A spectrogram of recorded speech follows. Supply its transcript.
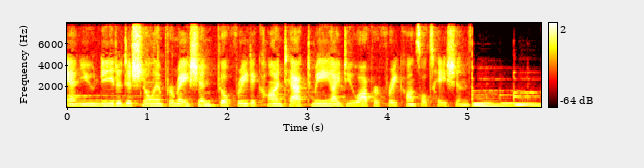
and you need additional information, feel free to contact me. I do offer free consultations.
